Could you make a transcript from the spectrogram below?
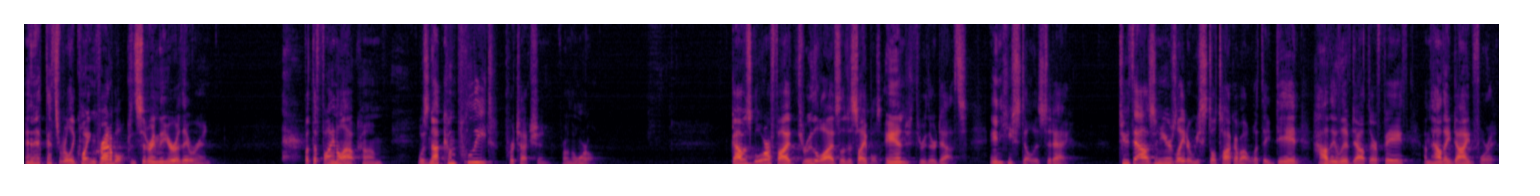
And that's really quite incredible considering the era they were in. But the final outcome was not complete protection from the world. God was glorified through the lives of the disciples and through their deaths. And he still is today. 2,000 years later, we still talk about what they did, how they lived out their faith, and how they died for it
